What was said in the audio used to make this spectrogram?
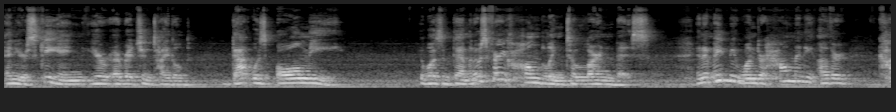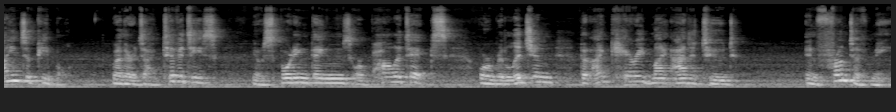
and you're skiing, you're a rich entitled. That was all me. It wasn't them. And it was very humbling to learn this. And it made me wonder how many other kinds of people, whether it's activities, you know, sporting things, or politics, or religion, that I carried my attitude in front of me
